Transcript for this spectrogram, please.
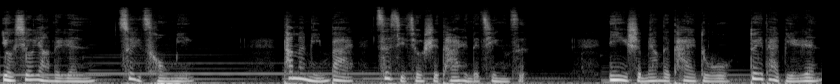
有修养的人最聪明，他们明白自己就是他人的镜子，你以什么样的态度对待别人，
